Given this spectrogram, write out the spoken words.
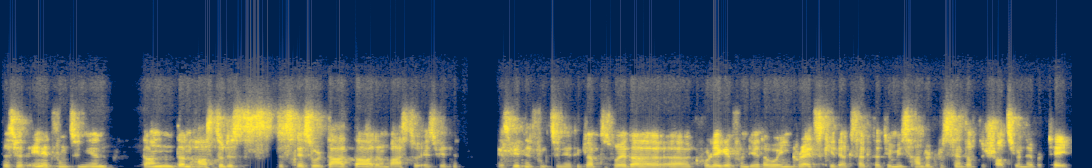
das wird eh nicht funktionieren, dann, dann hast du das, das Resultat da, dann weißt du, es wird nicht, es wird nicht funktionieren. Ich glaube, das war ja der äh, Kollege von dir, der Wayne Gretzky, der gesagt hat, you miss 100% of the shots you never take.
